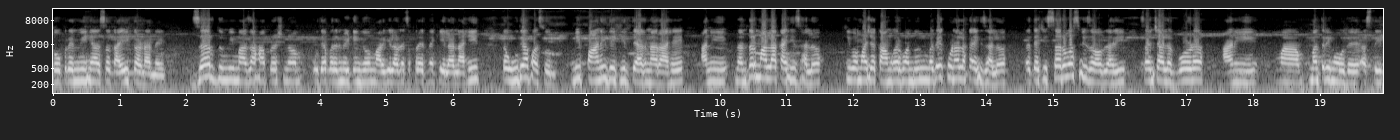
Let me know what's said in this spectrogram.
तोपर्यंत मी हे असं काही करणार नाही. जर तुम्ही माझा हा प्रश्न उद्यापर्यंत मीटिंग घेऊन मार्गी लावण्याचा प्रयत्न केला नाही तर उद्यापासून मी पाणी देखील त्यागणार आहे. आणि नंतर मला काही झालं किंवा माझ्या कामगार बंधूंमध्ये कुणाला काही झालं तर त्याची सर्वस्वी जबाबदारी संचालक बोर्ड आणि मंत्री महोदय असतील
